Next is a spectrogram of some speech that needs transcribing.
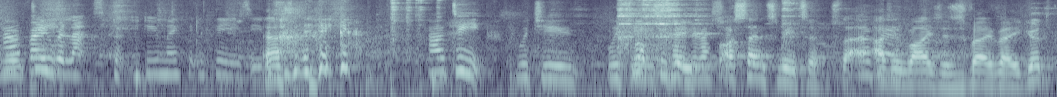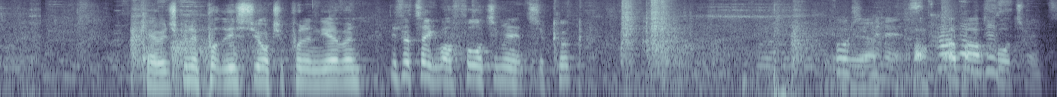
You're a very relaxed cook. You do make it look easy, doesn't it? How deep would you would you Not too say deep, the rest a centimetre, so that as it rises is very, very good. Okay, we're just going to put this Yorkshire pudding in the oven. This will take about 40 minutes to cook. 40 Yeah, minutes. About, How about 40 minutes.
